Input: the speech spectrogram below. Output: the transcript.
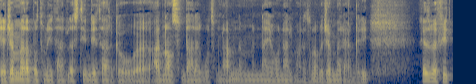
የጀመረበት ሁኔታ አለ። እስቲ እንዴት አድርገው announce እንዳደረጉት ምናምን የምናይ ይሆናል ማለት ነው። መጀመሪያ እንግዲህ ከዚህ በፊት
